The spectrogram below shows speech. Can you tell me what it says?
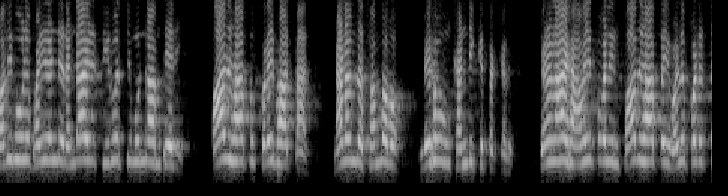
பதிமூணு பனிரெண்டு இரண்டாயிரத்தி இருபத்தி மூன்றாம் தேதி பாதுகாப்பு குறைபாட்டால் நடந்த சம்பவம் மிகவும் கண்டிக்கத்தக்கது. ஜனநாயக அமைப்புகளின் பாதுகாப்பை வலுப்படுத்த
